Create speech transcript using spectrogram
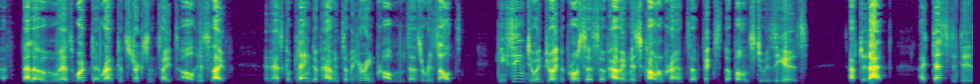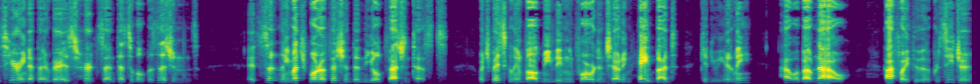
a fellow who has worked around construction sites all his life and has complained of having some hearing problems as a result. He seemed to enjoy the process of having Miss Commonprance affix the phones to his ears. After that, I tested his hearing at their various hertz and decibel positions. It's certainly much more efficient than the old-fashioned tests, which basically involved me leaning forward and shouting, Hey, bud, can you hear me? How about now? Halfway through the procedure,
